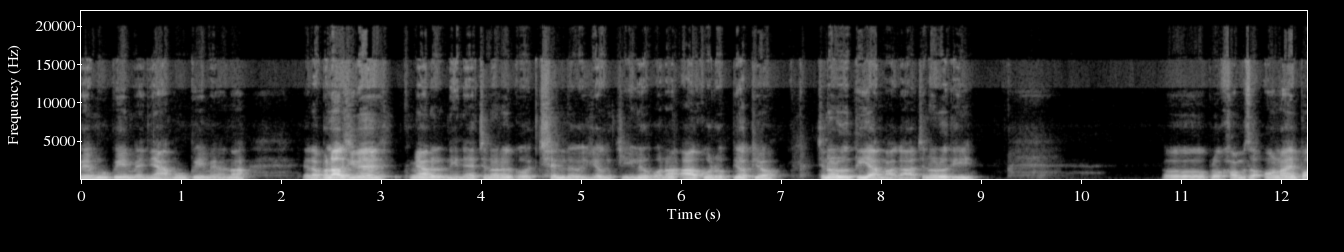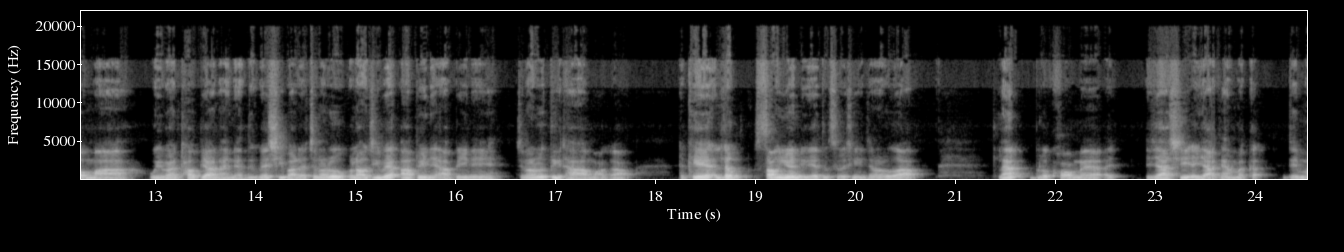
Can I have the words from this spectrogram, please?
ဘယ်မှုပေးမယ်ညာမှုပေးမယ်နော်အဲ့တော့ဘယ်လောက်ကြီးပဲခင်ဗျားတို့အနေနဲ့ကျွန်တော်တို့ကိုချစ်လို့ယုံကြည်လို့ပေါ့နော်အားကိုးလို့ပြောပြောကျွန်တော်တို့သိရမှာကကျွန်တော်တို့ဒီဟိုဘယ်လိုခေါ်မလဲဆို online ပေါ်မှာဝေဖန်ထောက်ပြနိုင်တဲ့သူပဲရှိပါတယ်ကျွန်တော်တို့ဘယ်လောက်ကြီးပဲအားပေးနေအားပေးနေကျွန်တော်တို့သိထားရမှာကတကယ်အလုပ်ဆောင်ရွက်နေတဲ့သူဆိုရှင်ကျွန်တော်တို့ကလမ်းဘယ်လိုခေါ်မလဲအရာရှိအရာခံမကတင်မ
